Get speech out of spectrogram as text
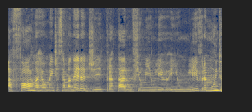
a forma, realmente, assim, a maneira de tratar um filme e um livro, e um livro é muito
